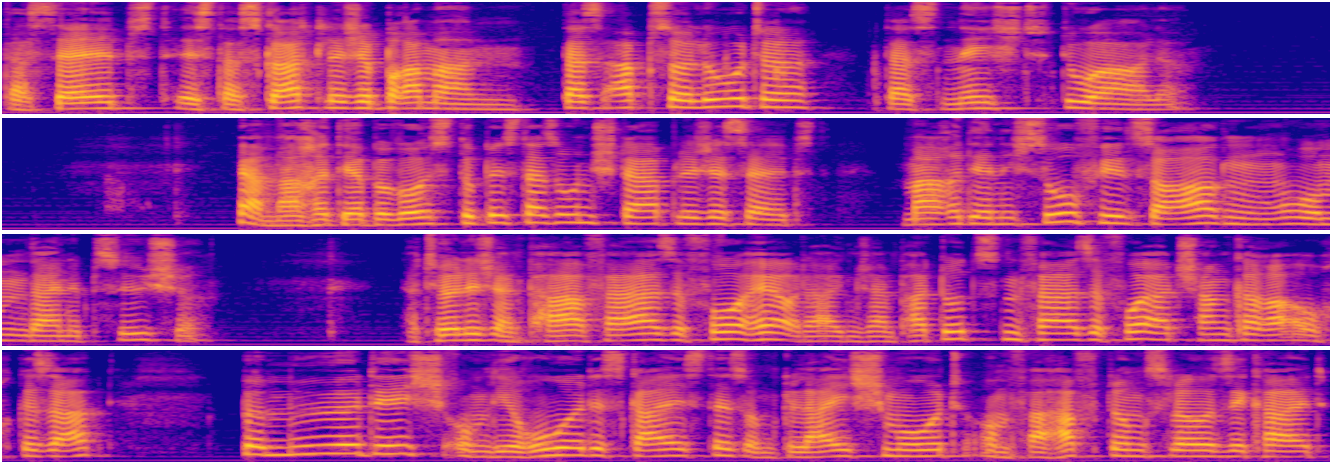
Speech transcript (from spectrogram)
Das Selbst ist das göttliche Brahman, das Absolute, das Nicht-Duale. Ja, mache dir bewusst, du bist das unsterbliche Selbst. Mache dir nicht so viel Sorgen um deine Psyche. Natürlich ein paar Verse vorher oder eigentlich ein paar Dutzend Verse vorher hat Shankara auch gesagt, bemühe dich um die Ruhe des Geistes, um Gleichmut, um Verhaftungslosigkeit,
